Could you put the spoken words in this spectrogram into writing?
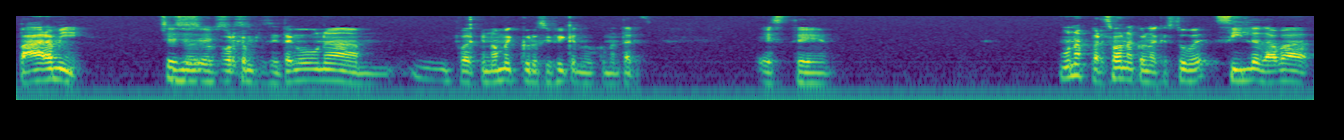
para mí. Sí, sí, No, sí. Por ejemplo, si tengo una. Para que no me crucifiquen en los comentarios. Este. Una persona con la que estuve, sí le daba.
